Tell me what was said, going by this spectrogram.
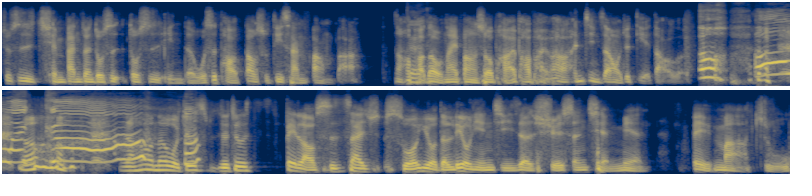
就是前半段都是都是赢的，我是跑倒数第三棒吧，然后跑到我那一棒的时候，跑一跑跑一跑，很紧张，我就跌倒了。哦哦，My God！然后呢，我就 就被老师在所有的六年级的学生前面被骂足。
